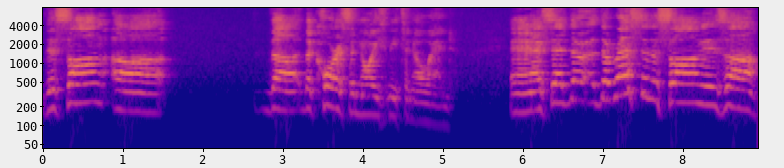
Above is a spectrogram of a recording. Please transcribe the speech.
This song, uh, the the chorus annoys me to no end. And I said the the rest of the song is uh,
